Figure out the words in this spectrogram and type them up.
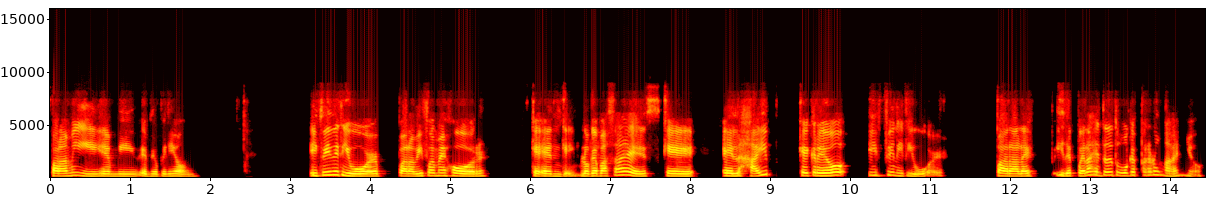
para mí, en mi, en mi opinión, Infinity War para mí fue mejor que Endgame. Lo que pasa es que el hype que creó Infinity War para y después la gente tuvo que esperar un año. O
